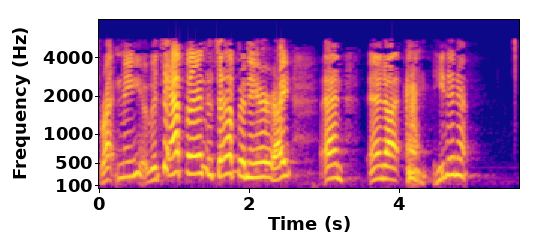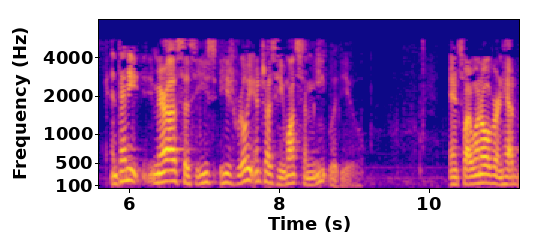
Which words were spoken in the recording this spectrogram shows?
threaten me. It's happened. It's happened here, right? And and uh, he didn't. And then he, Mira says he's he's really interested. He wants to meet with you. And so I went over and had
